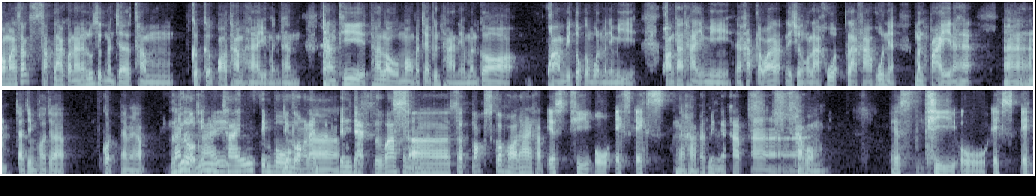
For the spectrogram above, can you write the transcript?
ประมาณสักสัปดาห์ก่อนนั้นรู้สึกมันจะทำเกือบเกือบออทามไฮอยู่เหมือนกันทางที่ถ้าเรามองปัจจัยพื้นฐานเนี่ยมันก็ความวิตกกังวลมันยังมี ความท้าทายยังมีนะครับ แต่ว่าในเชิงของราคาราคาหุ้นเนี่ยมันไปนะฮะอ่าอาจารย์จิมพอจะกดได้ไหมครับยุโรปนี่ใช้ซิมโบลของอะไรเป็นแดกหรือว่าเป็นสต็อกก็พอได้ครับ S T O X X นะครับแป๊บหนึ่งนะครับครับผม S T O X X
